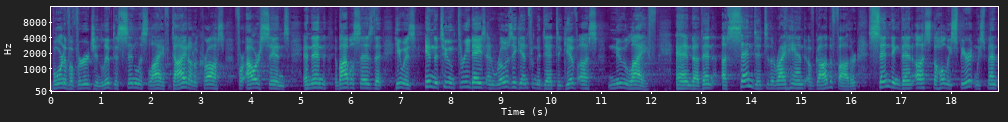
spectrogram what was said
born of a virgin, lived a sinless life, died on a cross for our sins. And then the Bible says that he was in the tomb three days and rose again from the dead to give us new life. and uh, then ascended to the right hand of God the Father, sending then us the Holy Spirit. And we spent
